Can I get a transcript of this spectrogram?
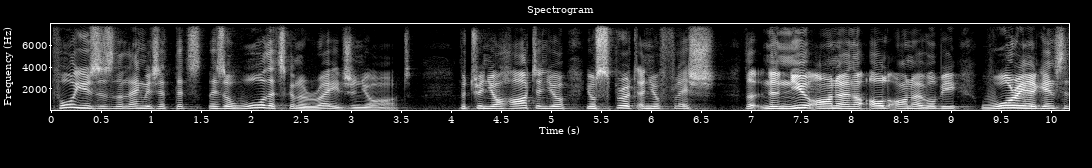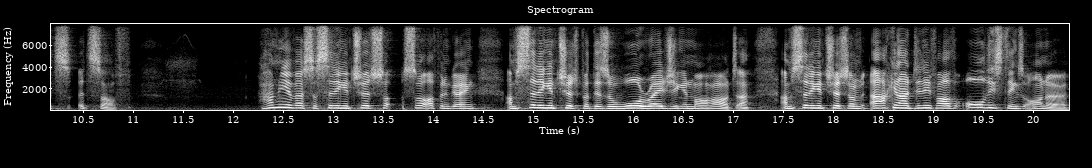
Paul uses the language that there's a war that's going to rage in your heart, between your heart and your, your spirit and your flesh. The, the new honor and the old honor will be warring against its, itself. How many of us are sitting in church so, so, often going, I'm sitting in church, but there's a war raging in my heart. I, am sitting in church, I'm, I can identify with all these things honor.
